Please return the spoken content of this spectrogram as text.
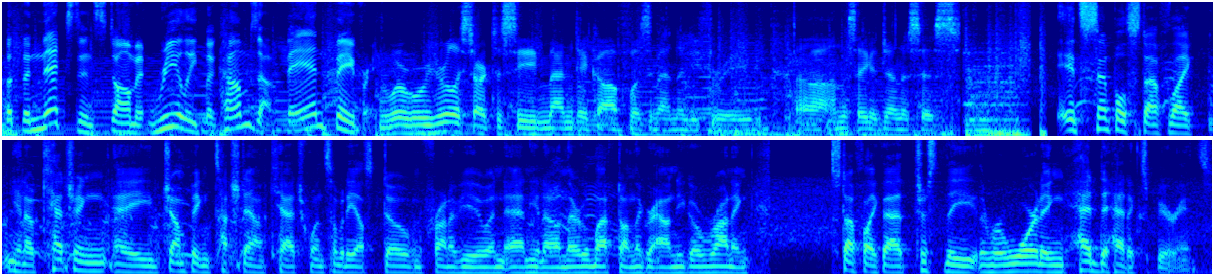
but the next installment really becomes a fan favorite. Where we really start to see Madden take off was Madden 93 uh, on the Sega Genesis. It's simple stuff like, you know, catching a jumping touchdown catch when somebody else dove in front of you and, and you know, and they're left on the ground, you go running. Stuff like that, just the, the rewarding head-to-head experience.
